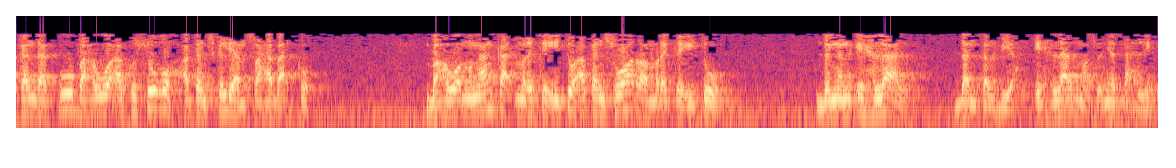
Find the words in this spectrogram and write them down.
akan daku bahawa aku suruh akan sekalian sahabatku. Bahawa mengangkat mereka itu akan suara mereka itu. Dengan ihlal dan talbiyah. Ihlal maksudnya tahlil.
